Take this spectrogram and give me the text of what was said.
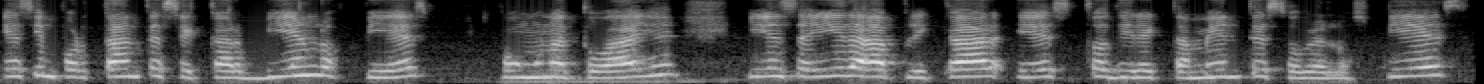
Es importante bien los pies con una toalla y enseguida aplicar esto directamente sobre los pies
